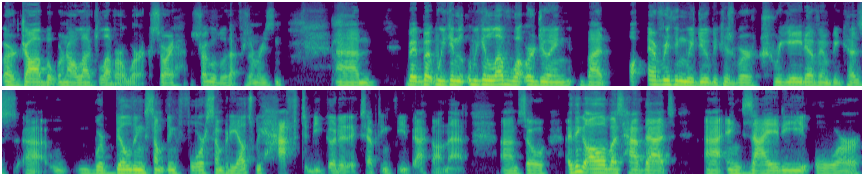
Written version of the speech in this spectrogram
our job but we're not allowed to love our work. Sorry i struggled with that for some reason. Um, but but we can we can love what we're doing but everything we do because we're creative and because uh, we're building something for somebody else we have to be good at accepting feedback on that. Um, so i think all of us have that uh, anxiety or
